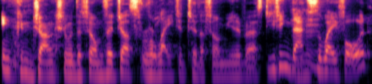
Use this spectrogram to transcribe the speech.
in conjunction with the films. They're just related to the film universe. Do you think that's the mm-hmm. way forward?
